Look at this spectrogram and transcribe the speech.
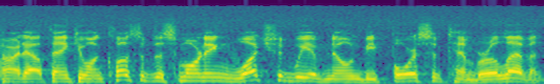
All right, Al, thank you. On Close Up this morning, what should we have known before September 11th?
